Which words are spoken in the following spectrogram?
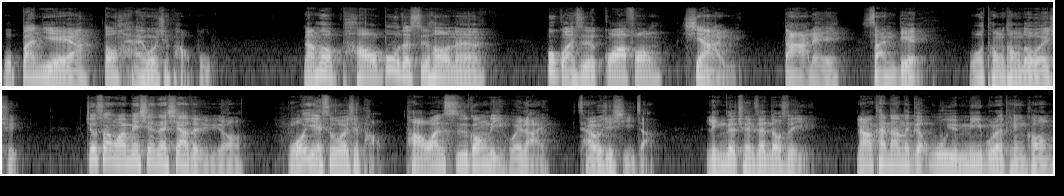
我半夜啊，都还会去跑步。然后跑步的时候呢，不管是刮风、下雨、打雷、闪电，我通通都会去。就算外面现在下着雨哦，我也是会去跑。跑完十公里回来才会去洗澡，淋的全身都是雨。然后看到那个乌云密布的天空，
